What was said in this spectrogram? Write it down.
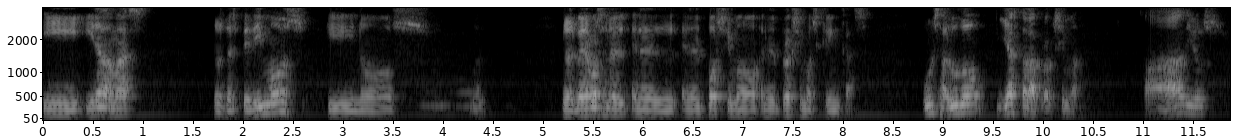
Y, nada más. Nos despedimos y nos, nos veremos en el, en, el, en el, próximo, en el próximo screencast. Un saludo y hasta la próxima. Adiós.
